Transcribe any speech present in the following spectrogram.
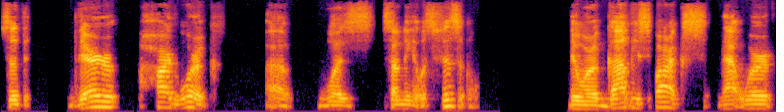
So th- their hard work uh, was something that was physical. There were godly sparks that were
